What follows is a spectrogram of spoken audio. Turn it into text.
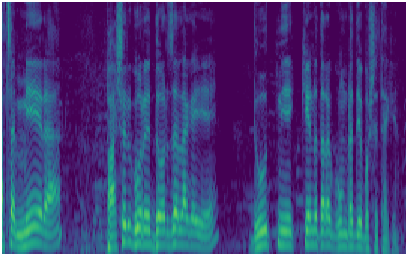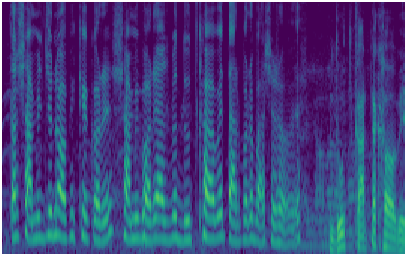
আচ্ছা মেয়েরা ভাসুর গড়ে দরজা লাগাইয়ে দুধ নিয়ে কেন তারা ঘুমটা দিয়ে বসে থাকে? তার স্বামীর জন্য অপেক্ষা করে। স্বামী ঘরে আসবে দুধ খাওয়াবে তারপরে বাসের হবে। দুধ কাটা খাওয়াবে?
